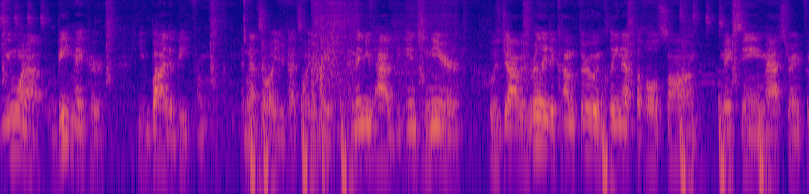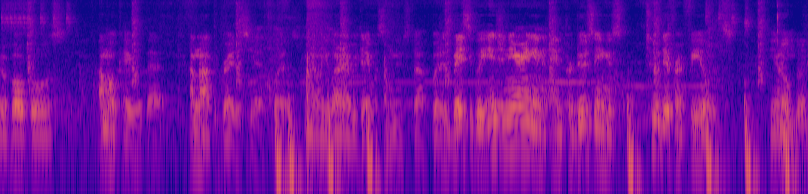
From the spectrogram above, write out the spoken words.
You want a beat maker, you buy the beat from them, and that's Okay. all you that's all you're getting. And then you have the engineer, whose job is really to come through and clean up the whole song, mixing, mastering for the vocals. I'm okay with that. I'm not the greatest yet, but you know, you learn every day with some new stuff. But it's basically engineering and, and producing is two different fields. You know, you,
